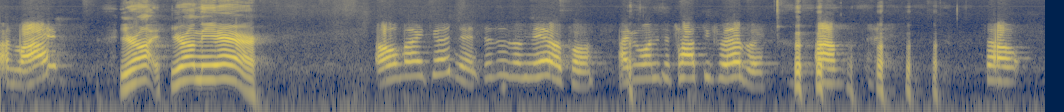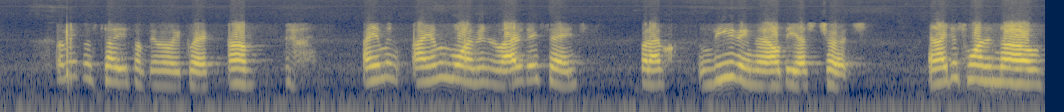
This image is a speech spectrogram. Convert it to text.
I'm live. You're on. You're on the air. Oh my goodness. This is a miracle. I've been wanting to talk to you forever. Um, so, let me just tell you something really quick. Um, I am an, I am a Mormon, a Latter Day Saint, but I'm leaving the LDS Church, and I just want to know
